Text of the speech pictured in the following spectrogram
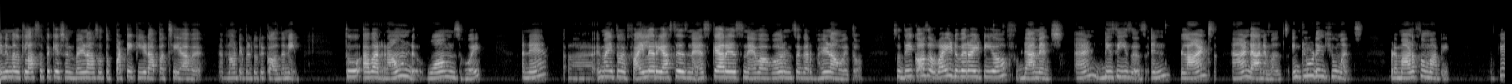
એનિમલ ક્લાસિફિકેશન ભણ્યા છો તો પટ્ટી કીડા પછી આવે. Am not able to recall the name તો આવા રાઉન્ડ વોર્મ્સ હોય અને એમાંય તો ફાઇલરિયાસિસ ને એસ્કેરિસ ને એવા વર્મ્સ અગર ભણ્યા હોય તો. So they cause a wide variety of damage and diseases in plants and animals including humans આપણે માણસોમાં બી ઓકે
